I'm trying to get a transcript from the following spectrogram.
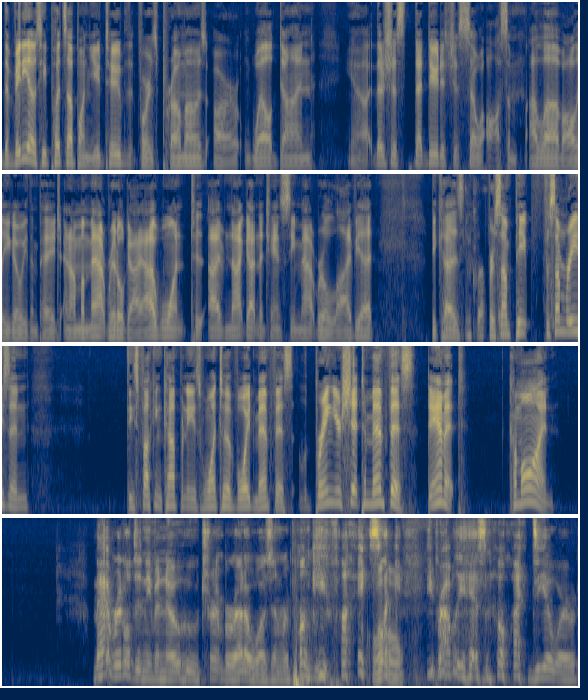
the videos he puts up on YouTube for his promos are well done. Know, there's just that dude is just so awesome. I love All Ego Ethan Page, and I'm a Matt Riddle guy. I want to. I've not gotten a chance to see Matt Riddle live yet because Incredible. for some peop for some reason these fucking companies want to avoid Memphis. Bring your shit to Memphis. Damn it. Come on. matt riddle didn't even know who trent beretta was in Roppongi fights like he probably has no idea where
